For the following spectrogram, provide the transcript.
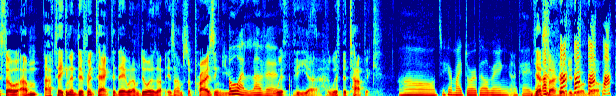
so I'm I've taken a different tack today. What I'm doing is, is I'm surprising you oh, I love it. with the uh, with the topic. Oh, did you hear my doorbell ring? Okay, no. Yes, I heard your doorbell.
